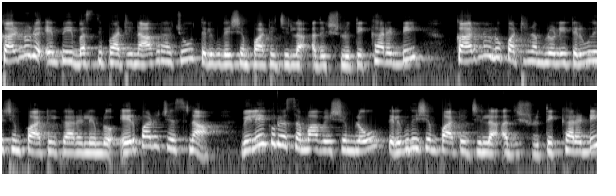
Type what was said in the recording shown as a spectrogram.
కర్నూలు ఎంపీ బస్తిపాటి నాగరాజు తెలుగుదేశం పార్టీ జిల్లా అధ్యక్షులు తిక్కారెడ్డి కర్నూలు పట్టణంలోని తెలుగుదేశం పార్టీ కార్యాలయంలో ఏర్పాటు చేసిన విలేకరుల సమావేశంలో తెలుగుదేశం పార్టీ జిల్లా అధ్యక్షుడు తిక్కారెడ్డి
